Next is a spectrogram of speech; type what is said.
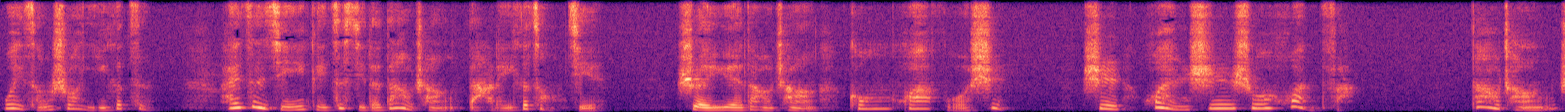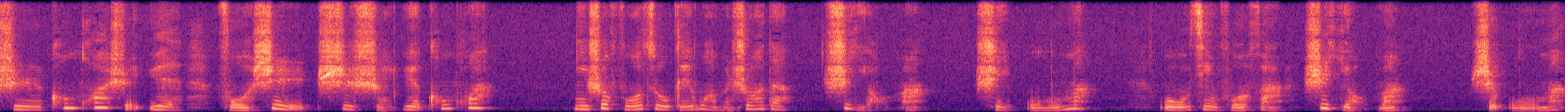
未曾说一个字，还自己给自己的道场打了一个总结：水月道场空花佛事，是幻师说幻法；道场是空花水月，佛事是水月空花。你说佛祖给我们说的是有吗？是无吗？无尽佛法是有吗？是无吗？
